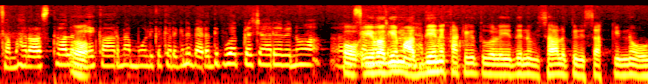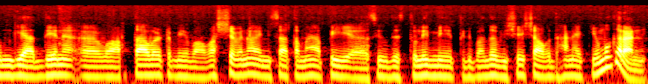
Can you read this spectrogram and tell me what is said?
සමහර අවස්ථාවල මේ කාරණා මූලික කරගෙන වැරදි පුවත් ප්‍රචාරය වෙනවා ඔව් ඒ වගේම අධ්‍යයන කටයුතු වල යෙදෙන විශාල පිරිසක් ඉන්න ඔවුන්ගේ අධ්‍යයන වාර්තාවලට මේවා අවශ්‍ය වෙනවා. ඒ නිසා තමයි අපි සිව්දෙස් තුලින් මේ පිළිබඳව විශේෂ අවධානයක් යොමු කරන්නේ.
